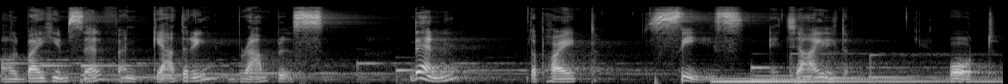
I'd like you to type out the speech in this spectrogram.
all by himself and gathering brambles. Then the poet sees a child. What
